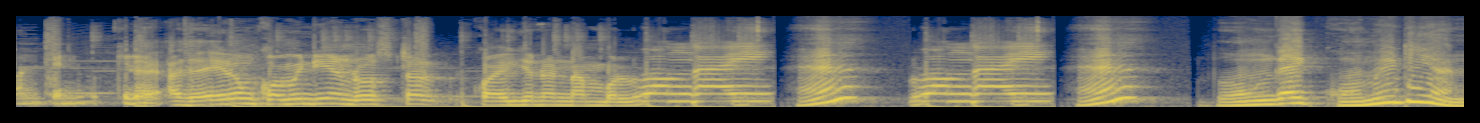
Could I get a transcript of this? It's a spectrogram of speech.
কন্টেন্ট আচ্ছা এরকম কমেডিয়ান রোস্টার কয়েকজনের নাম বলো। বঙ্গাই। হ্যাঁ? বঙ্গাই। হ্যাঁ? বঙ্গাই কমেডিয়ান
